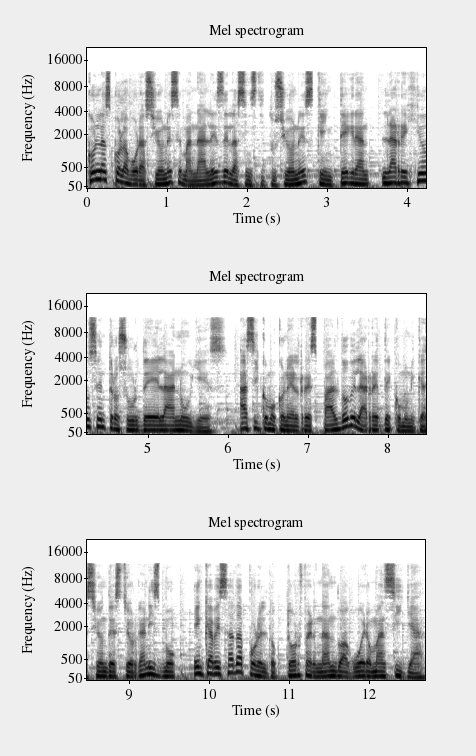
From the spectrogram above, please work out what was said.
con las colaboraciones semanales de las instituciones que integran la región centro-sur de El Anuyes, así como con el respaldo de la red de comunicación de este organismo, encabezada por el doctor Fernando Agüero Mancilla.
